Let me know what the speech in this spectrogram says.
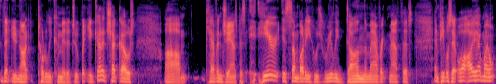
that you're not totally committed to. But you got to check out um, Kevin Jans because here is somebody who's really done the Maverick method. And people say, "Oh, I have my own."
